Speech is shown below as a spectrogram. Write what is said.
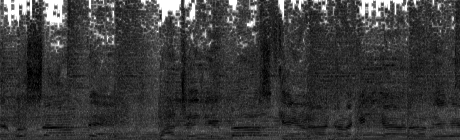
It was something watching you busking. I got a kick out of it.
